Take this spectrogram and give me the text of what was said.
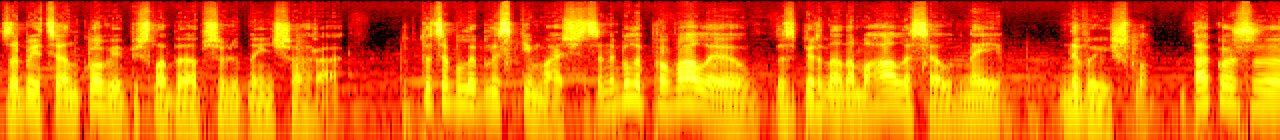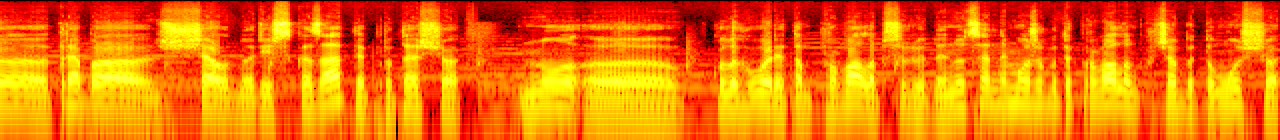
забий Цианкові, пішла би абсолютно інша гра. Тобто це були близькі матчі. Це не були провали. Збірна намагалася, але в неї не вийшло. Також е, треба ще одну річ сказати про те, що ну е, коли говорять там провал абсолютно, ну це не може бути провалом, хоча б тому, що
